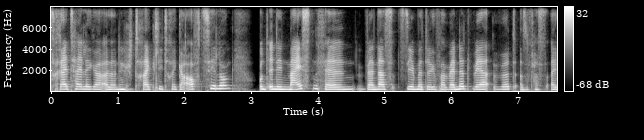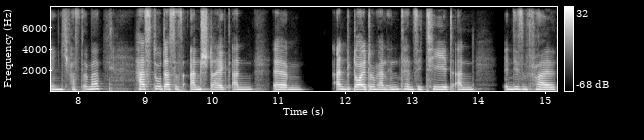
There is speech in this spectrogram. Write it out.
dreiteilige, also eine dreigliedrige Aufzählung und in den meisten Fällen, wenn das Zielmittel verwendet wird, also fast eigentlich fast immer, hast du, dass es ansteigt an, ähm, an Bedeutung, an Intensität, an in diesem Fall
